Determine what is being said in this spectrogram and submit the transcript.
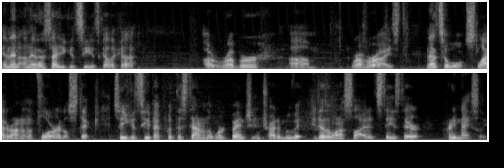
And then on the other side, you can see it's got like a, a rubber, um, rubberized and that's so it won't slide around on the floor, it'll stick. So you can see if I put this down on the workbench and try to move it, it doesn't want to slide, it stays there pretty nicely.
